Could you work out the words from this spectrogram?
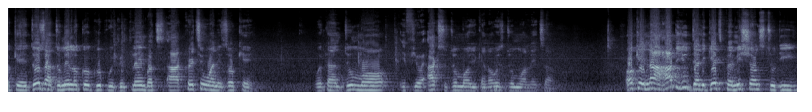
Okay, those are domain local group we've been playing, but uh, creating one is okay. We can do more. If you're asked to do more, you can always do more later. Okay, now how do you delegate permissions to the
